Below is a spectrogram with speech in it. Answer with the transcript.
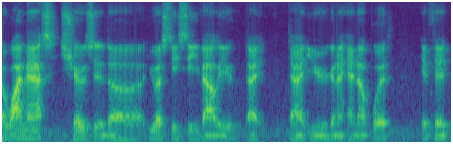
The YMax shows you the USDC value that that you're gonna end up with if it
